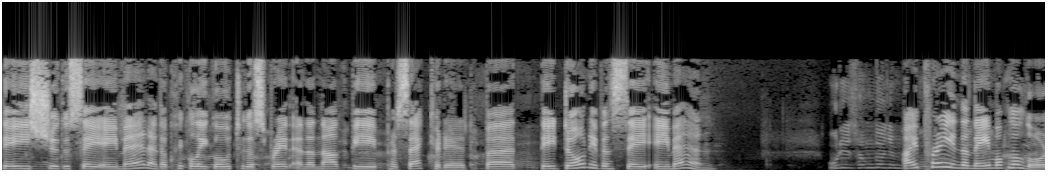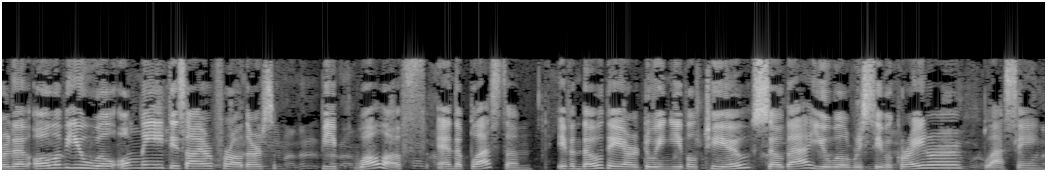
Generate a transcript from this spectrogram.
they should say amen and quickly go to the spirit and not be persecuted. But they don't even say amen. I pray in the name of the Lord that all of you will only desire for others be well off and bless them, even though they are doing evil to you, so that you will receive a greater blessing.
